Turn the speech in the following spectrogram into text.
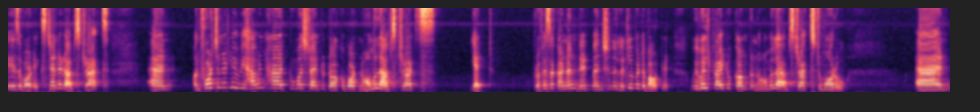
is about extended abstracts and unfortunately we haven't had too much time to talk about normal abstracts yet. Professor Kannan did mention a little bit about it. We will try to come to normal abstracts tomorrow. And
